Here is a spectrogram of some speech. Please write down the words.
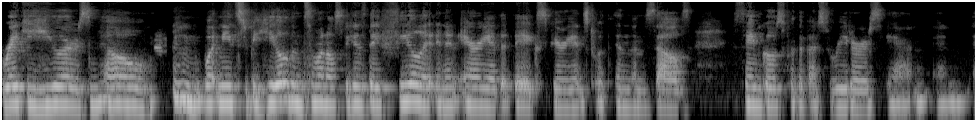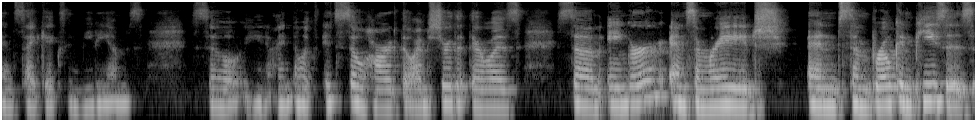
Reiki healers know what needs to be healed in someone else because they feel it in an area that they experienced within themselves. Same goes for the best readers and and, and psychics and mediums. So you know, I know it's it's so hard though. I'm sure that there was some anger and some rage and some broken pieces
